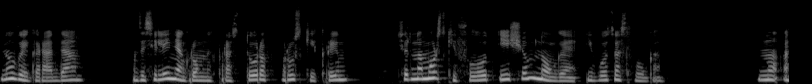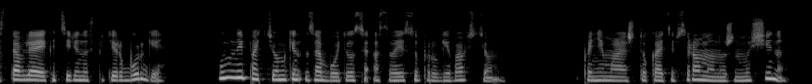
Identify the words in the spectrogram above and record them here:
новые города, заселение огромных просторов, русский Крым, Черноморский флот и еще многое его заслуга. Но оставляя Екатерину в Петербурге, умный Потемкин заботился о своей супруге во всем. Понимая, что Кате все равно нужен мужчина,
